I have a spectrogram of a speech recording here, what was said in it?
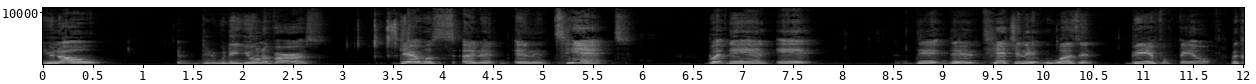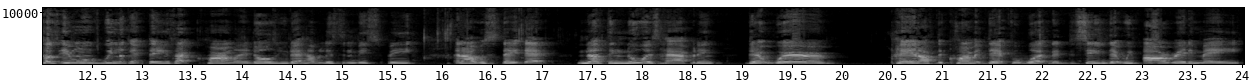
you know, the universe, there was an, an intent, but then it, the, the intention, it wasn't being fulfilled. Because even when we look at things like karma, and those of you that have listened to me speak, and I would state that nothing new is happening, that we're paying off the karmic debt for what the decisions that we've already made.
